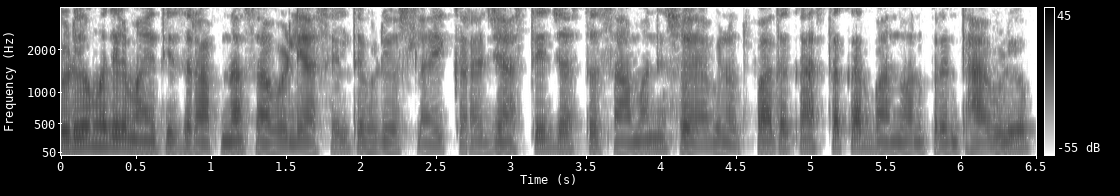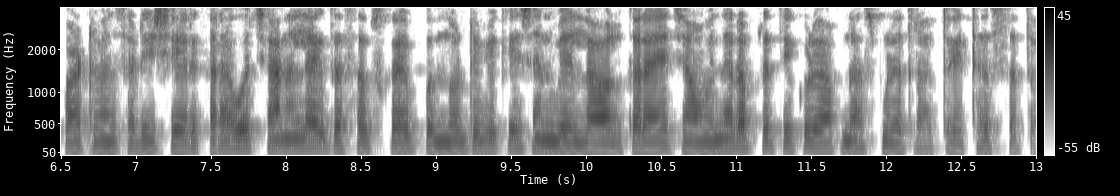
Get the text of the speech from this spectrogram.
व्हिडिओमधील माहिती जर आपणास आवडली असेल तर व्हिडिओस लाईक करा. जास्तीत जास्त सामान्य सोयाबीन उत्पादक कास्तकार बांधवांपर्यंत हा व्हिडिओ पाठवण्यासाठी शेअर करा व चॅनलला एकदा सबस्क्राईब करून नोटिफिकेशन बेल ऑल करा. याच्या होणारा प्रत्येक व्हिडिओ आपणास मिळत राहतो. इथं सतत.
